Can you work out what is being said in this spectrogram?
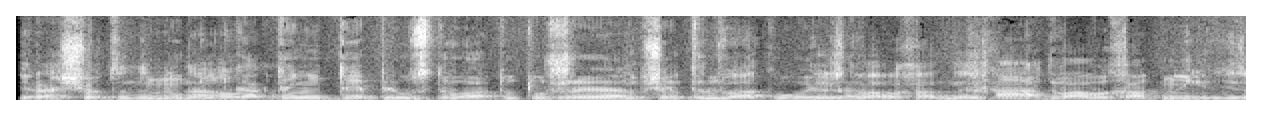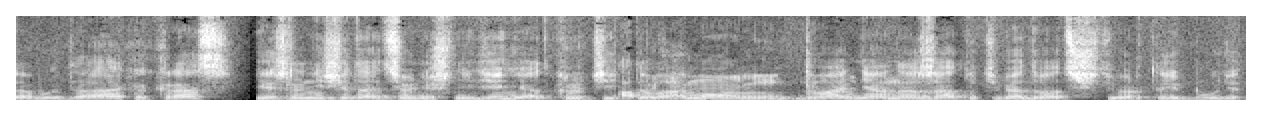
и расчета ну, номинала. тут как-то не Т плюс 2, тут уже Ну, Т плюс два, сколько? ты же два выходных. А, два выходных. Не забудь. Да, как раз. Если не считать сегодняшний день и открутить А два, почему они... два дня назад, у тебя 24 и будет.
